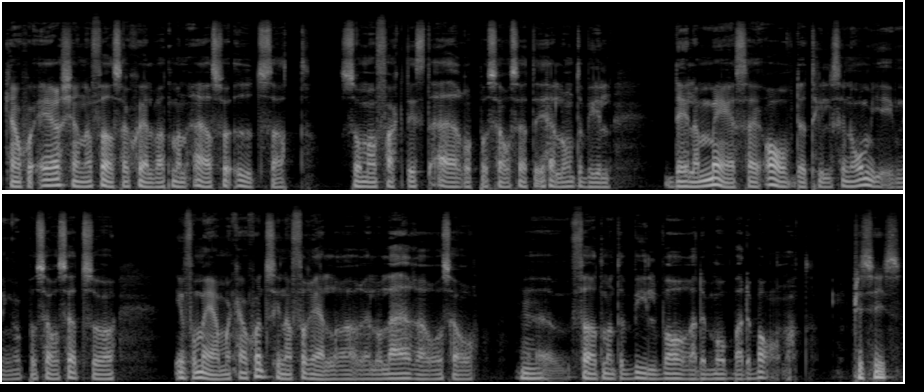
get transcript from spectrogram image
kanske erkänna för sig själv att man är så utsatt som man faktiskt är och på så sätt heller inte vill dela med sig av det till sin omgivning och på så sätt så informerar man kanske inte sina föräldrar eller lärare och så mm. Eh, för att man inte vill vara det mobbade barnet. Precis.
